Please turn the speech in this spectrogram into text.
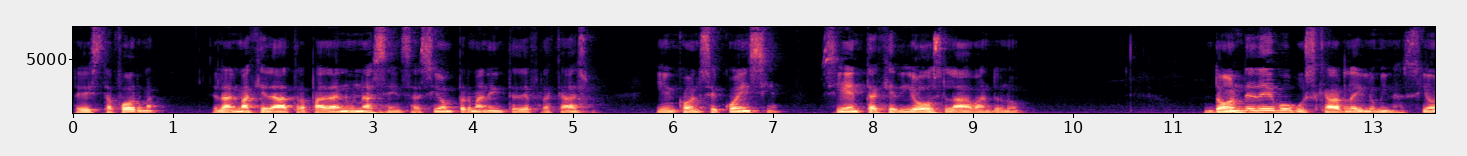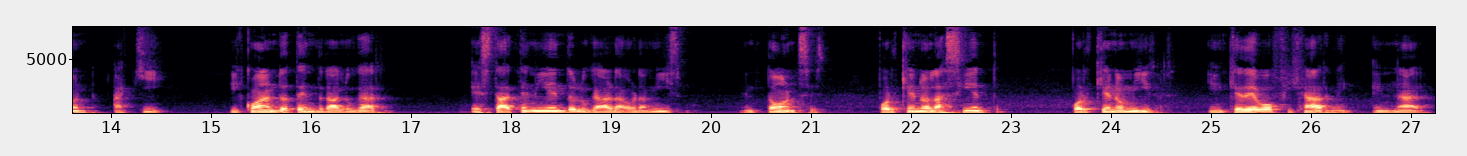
De esta forma, el alma queda atrapada en una sensación permanente de fracaso y en consecuencia sienta que Dios la abandonó. ¿Dónde debo buscar la iluminación? Aquí. ¿Y cuándo tendrá lugar? Está teniendo lugar ahora mismo. Entonces, ¿por qué no la siento? ¿Por qué no miras? ¿Y en qué debo fijarme? En nada.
